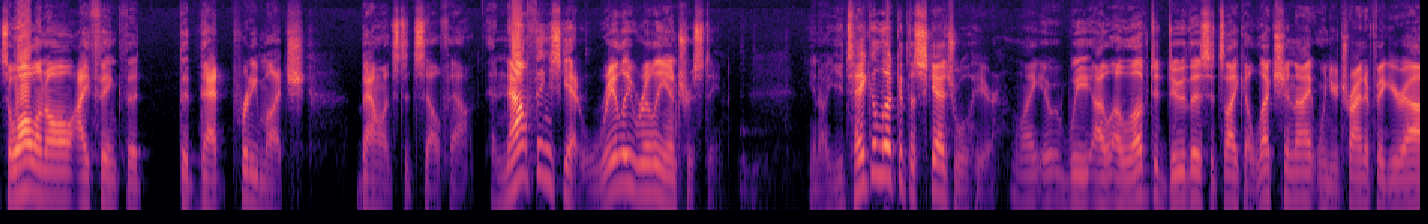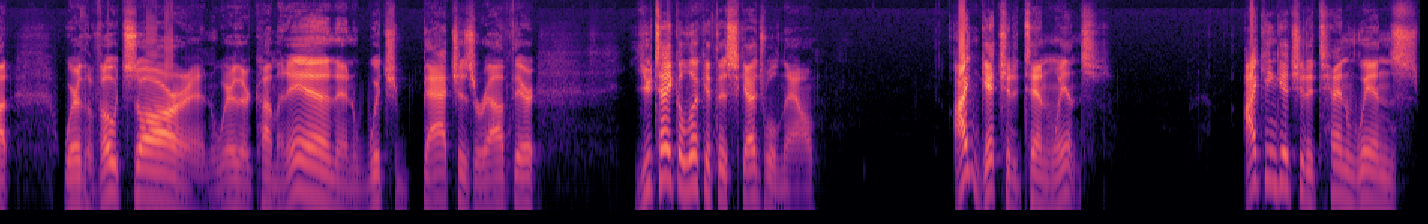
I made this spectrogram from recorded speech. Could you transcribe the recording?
So all in all, I think that that that pretty much balanced itself out. And now things get really really interesting. You know, you take a look at the schedule here. Like we, I, I love to do this. It's like election night when you're trying to figure out where the votes are and where they're coming in and which batches are out there. You take a look at this schedule now. I can get you to 10 wins. I can get you to 10 wins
